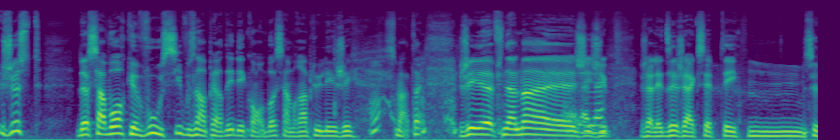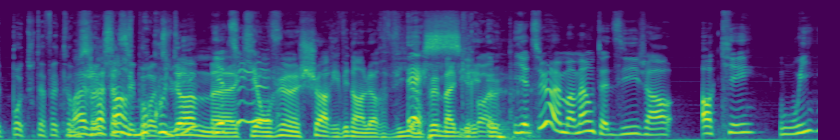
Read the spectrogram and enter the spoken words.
juste de savoir que vous aussi, vous en perdez des combats, ça me rend plus léger ce matin. J'ai euh, finalement, euh, j'ai- j'ai- j'allais dire, j'ai accepté. Hmm, c'est pas tout à fait comme Moi, ça. je que ça s'est beaucoup produit. d'hommes Y euh, qui ont vu un chat arriver dans leur vie un Eh, peu malgré si, bon. eux. Y a-tu eu un moment où t'as dit, genre, OK, oui,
